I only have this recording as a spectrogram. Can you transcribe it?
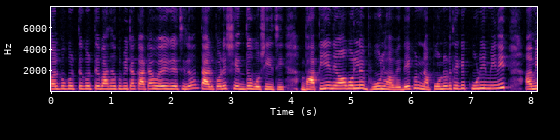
গল্প করতে করতে বাঁধাকপিটা কাটা হয়ে গেছিল, তারপরে সেদ্ধ বসিয়েছি। ভাপিয়ে নেওয়া বললে ভুল হবে। দেখুন না, পনেরো থেকে কুড়ি মিনিট আমি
